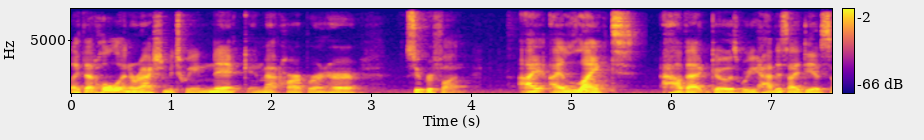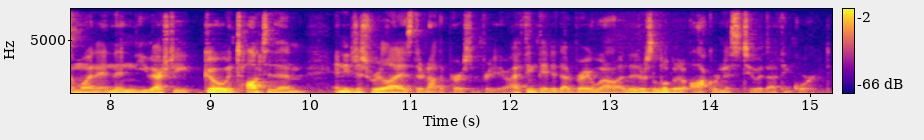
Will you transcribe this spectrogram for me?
Like that whole interaction between Nick and Matt Harper and her, super fun. I, I liked how that goes where you have this idea of someone and then you actually go and talk to them and you just realize they're not the person for you. I think they did that very well. There's a little bit of awkwardness to it that I think worked.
